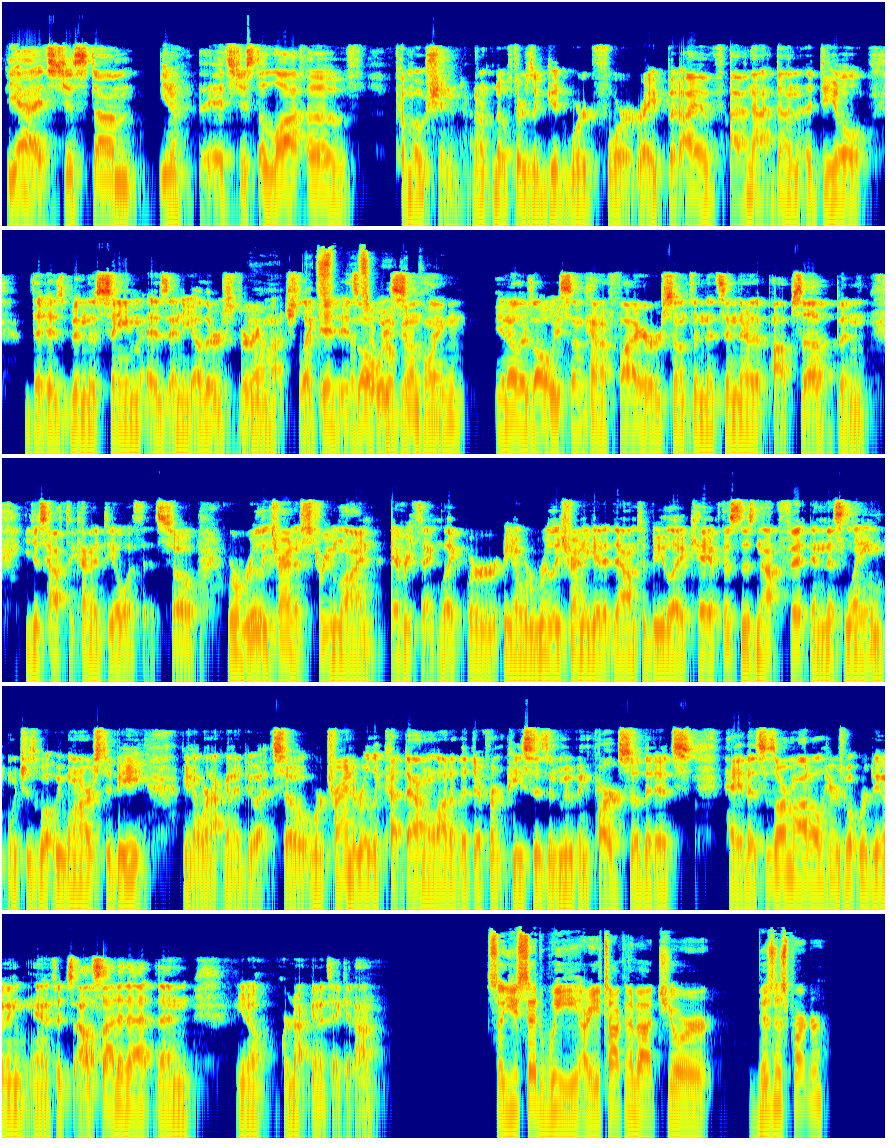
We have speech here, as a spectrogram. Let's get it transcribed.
Yeah, it's just um, you know, it's just a lot of commotion. I don't know if there's a good word for it, right? But I've I've not done a deal that has been the same as any others very yeah, much. Like it, it's always something. Point you know, there's always some kind of fire or something that's in there that pops up and you just have to kind of deal with it. So we're really trying to streamline everything. Like we're, you know, we're really trying to get it down to be like, hey, if this does not fit in this lane, which is what we want ours to be, you know, we're not going to do it. So we're trying to really cut down a lot of the different pieces and moving parts so that it's, hey, this is our model. Here's what we're doing. And if it's outside of that, then, you know, we're not going to take it on. So you said we. Are you talking about your business partner?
